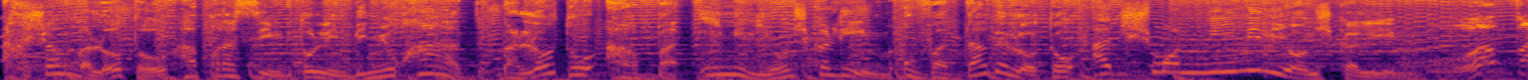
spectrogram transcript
עכשיו בלוטו הפרסים גדולים במיוחד. בלוטו 40 מיליון שקלים, ובדאבל לוטו עד 80 מיליון שקלים. הופה!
